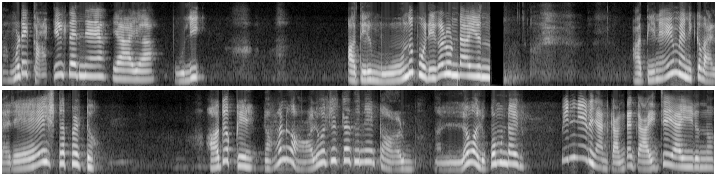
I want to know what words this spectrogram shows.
നമ്മുടെ കാട്ടിൽ തന്നെയായ പുലി. അതിൽ മൂന്ന് പുലികൾ ഉണ്ടായിരുന്നു അതിനെയും എനിക്ക് വളരെ ഇഷ്ടപ്പെട്ടു. അതൊക്കെ ഞാൻ ആലോചിച്ചതിനേക്കാളും നല്ല വലുപ്പമുണ്ടായിരുന്നു. പിന്നീട് ഞാൻ കണ്ട കാഴ്ചയായിരുന്നു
